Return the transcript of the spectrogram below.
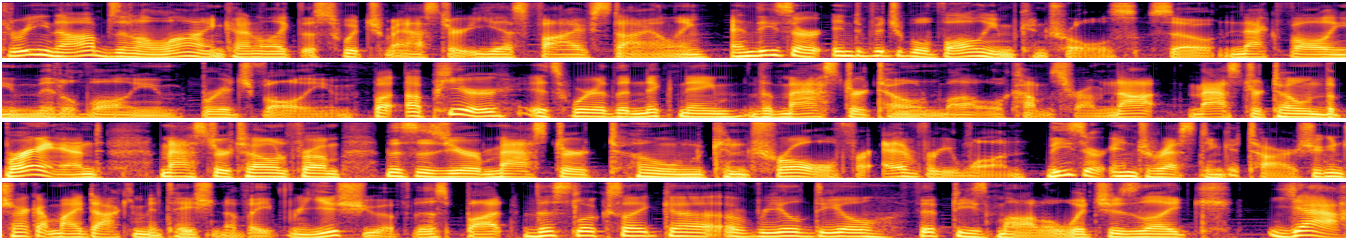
three knobs in a line, kind of like the Switchmaster ES5 styling. And these are individual volume controls, so neck volume, middle volume, bridge volume. But up here, it's where the nickname the Master Tone model comes from. Not Master Tone the brand, Master Tone from this is your Master Tone control for everyone. These are interesting guitars. You can check out my documentation of a reissue of this, but this looks like a, a real deal 50s model, which is like, yeah,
